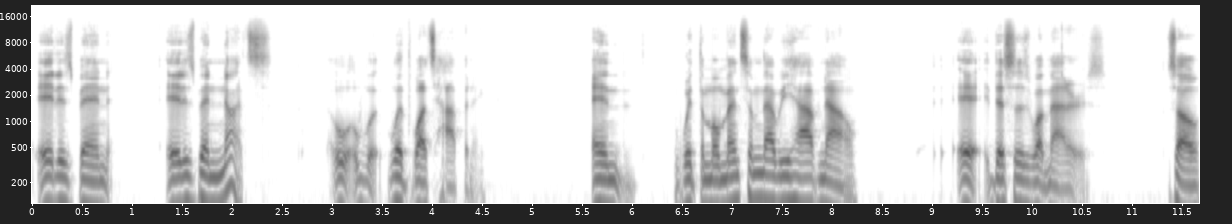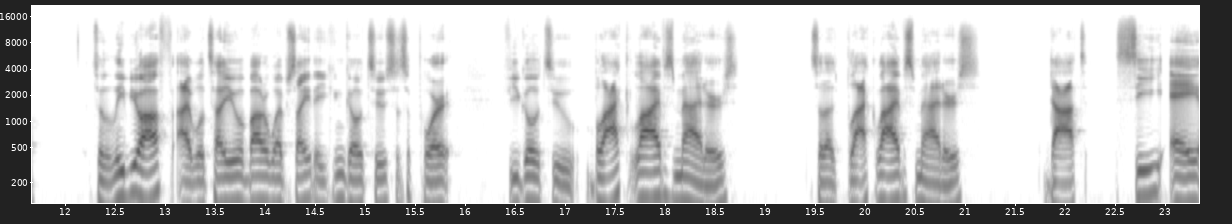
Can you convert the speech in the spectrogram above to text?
It has been it has been nuts with what's happening. And with the momentum that we have now, it, this is what matters. So, to leave you off, I will tell you about a website that you can go to to support. If you go to Black Lives Matters, so that's Black Lives Matters dot C A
